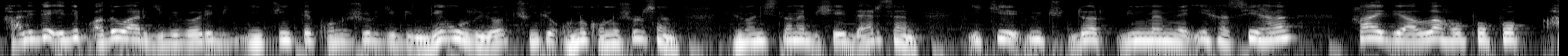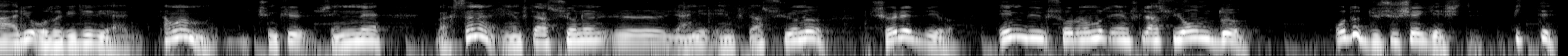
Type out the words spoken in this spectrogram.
Halide Edip adı var gibi böyle bir mitingde konuşur gibi ne oluyor? Çünkü onu konuşursan Yunanistan'a bir şey dersen 2, 3, 4 bilmem ne İHA SİHA haydi Allah hop hop hop hali olabilir yani. Tamam mı? Çünkü seninle baksana enflasyonun e, yani enflasyonu şöyle diyor. En büyük sorunumuz enflasyondu. O da düşüşe geçti. Bitti.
